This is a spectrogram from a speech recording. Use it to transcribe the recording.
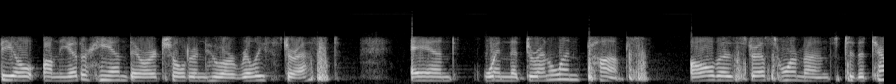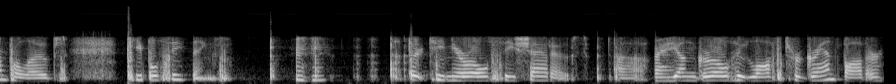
feel on the other hand there are children who are really stressed and when the adrenaline pumps all those stress hormones to the temporal lobes, people see things. Thirteen-year-olds see shadows. Uh, Right. A young girl who lost her grandfather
